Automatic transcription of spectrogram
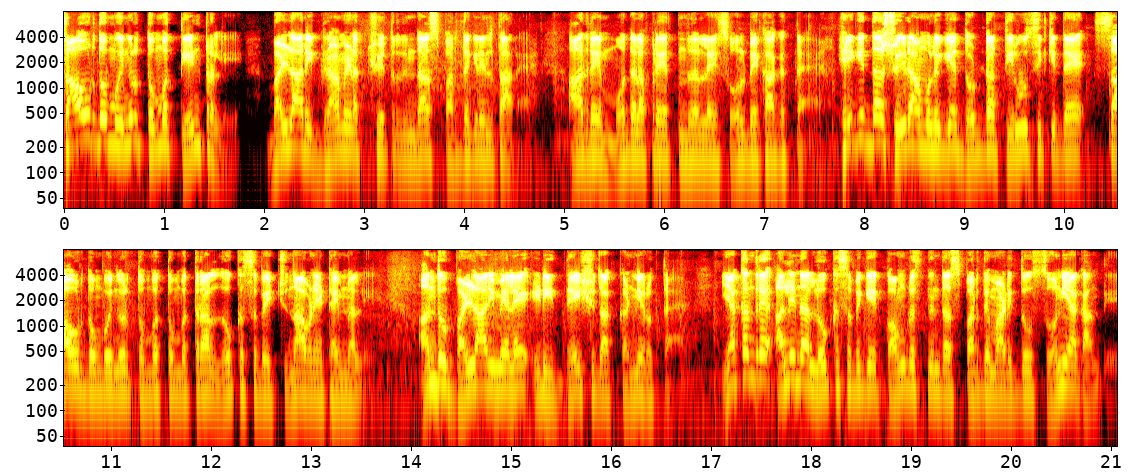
ಸಾವಿರದ ಒಂಬೈನೂರ ತೊಂಬತ್ತೆಂಟರಲ್ಲಿ ಬಳ್ಳಾರಿ ಗ್ರಾಮೀಣ ಕ್ಷೇತ್ರದಿಂದ ಸ್ಪರ್ಧೆಗೆ ನಿಲ್ತಾರೆ. ಆದರೆ ಮೊದಲ ಪ್ರಯತ್ನದಲ್ಲೇ ಸೋಲ್ಬೇಕಾಗತ್ತೆ. ಹೀಗಿದ್ದ ಶ್ರೀರಾಮುಲಿಗೆ ದೊಡ್ಡ ತಿರುವು ಸಿಕ್ಕಿದ್ದೆ ಸಾವಿರದ ಒಂಬೈನೂರ ತೊಂಬತ್ತೊಂಬತ್ತರ ಲೋಕಸಭೆ ಚುನಾವಣೆ ಟೈಮ್ನಲ್ಲಿ. ಅಂದು ಬಳ್ಳಾರಿ ಮೇಲೆ ಇಡೀ ದೇಶದ ಕಣ್ಣಿರುತ್ತೆ. ಯಾಕಂದ್ರೆ ಅಲ್ಲಿನ ಲೋಕಸಭೆಗೆ ಕಾಂಗ್ರೆಸ್ನಿಂದ ಸ್ಪರ್ಧೆ ಮಾಡಿದ್ದು ಸೋನಿಯಾ ಗಾಂಧಿ.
